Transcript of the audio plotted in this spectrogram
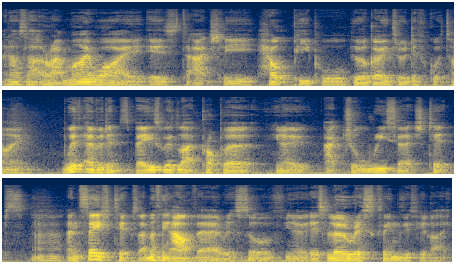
And I was like, all right, my why is to actually help people who are going through a difficult time with evidence based, with like proper, you know, actual research tips and safe tips. Like nothing out there. It's sort of, you know, it's low risk things if you like.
